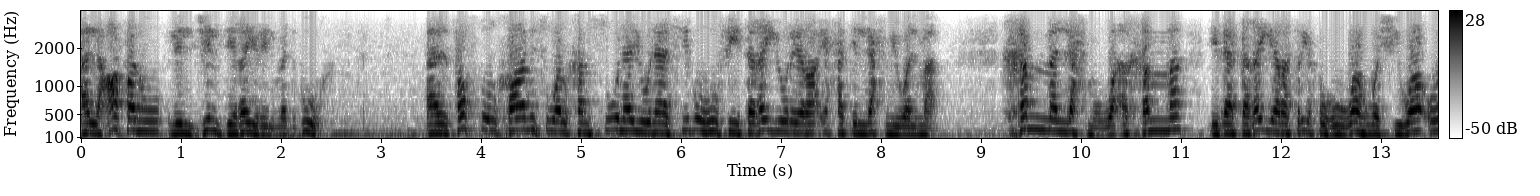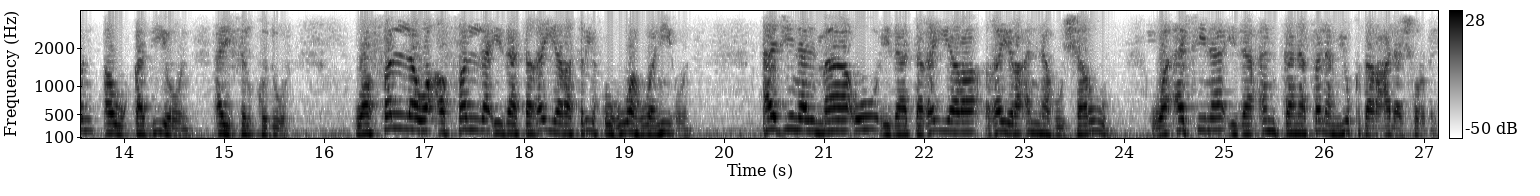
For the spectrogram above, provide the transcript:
العفن للجلد غير المدبوغ. الفصل الخامس والخمسون يناسبه في تغير رائحة اللحم والماء. خم اللحم وأخم إذا تغيرت ريحه وهو شواء أو قدير أي في القدور. وصل وأصل إذا تغيرت ريحه وهو نيء. أجن الماء إذا تغير غير أنه شروب. وأسن إذا أنتن فلم يقدر على شربه.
